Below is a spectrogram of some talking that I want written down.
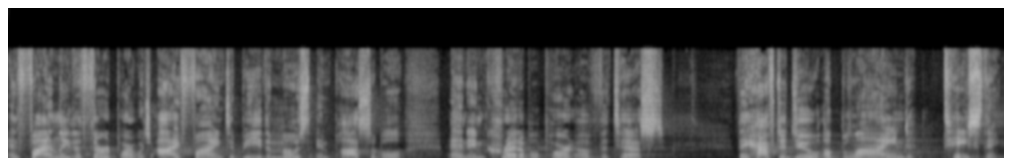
And finally, the third part, which I find to be the most impossible and incredible part of the test, they have to do a blind tasting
